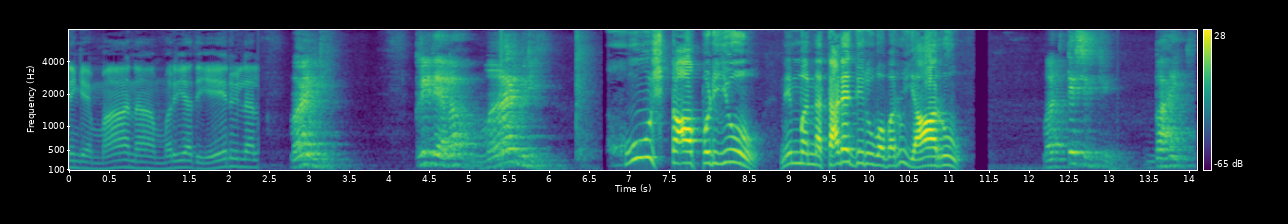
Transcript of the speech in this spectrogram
ನಿಂಗೆ ಮಾನ ಮರ್ಯಾದೆ ಏನು ಇಲ್ಲ ಮಾಡಿಬಿಡಿ. ಕ್ರೀಡೆ ಡೇ ಅಲ್ಲ ಮಾಡಿಬಿಡಿ. ಹೂ ಸ್ಟಾಪ್ಡ್ ಯು ನಿಮ್ಮನ್ನ ತಡೆದಿರುವವರು ಯಾರು? ಮತ್ತೆ ಸಿಗ್ತೀವಿ ಬಾಯ್.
